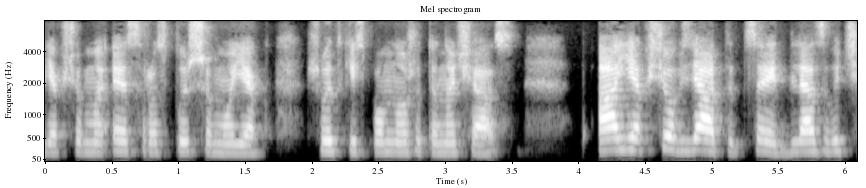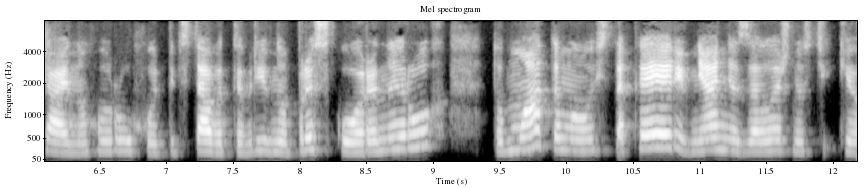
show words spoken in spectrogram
якщо ми s розпишемо як швидкість помножити на час. А якщо взяти цей для звичайного руху і підставити в рівно прискорений рух, то матиме ось таке рівняння залежності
